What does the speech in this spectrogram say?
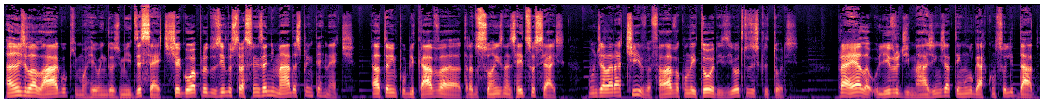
A Ângela Lago, que morreu em 2017, chegou a produzir ilustrações animadas para a internet. Ela também publicava traduções nas redes sociais, onde ela era ativa, falava com leitores e outros escritores. Para ela, o livro de imagens já tem um lugar consolidado.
